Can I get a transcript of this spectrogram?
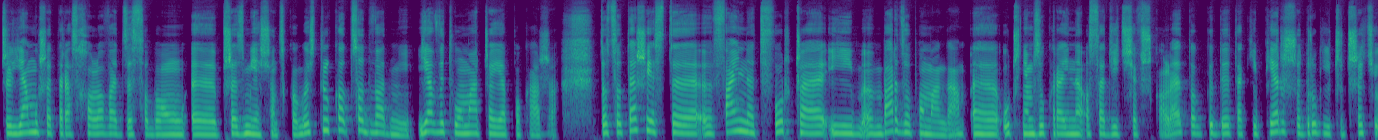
czyli ja muszę teraz holować ze sobą e, przez miesiąc kogoś, tylko co dwa dni. Ja wytłumaczę, ja pokażę. To, co też jest fajne, twórcze i bardzo pomaga uczniom z Ukrainy osadzić się w szkole, to gdy taki pierwszy, drugi czy trzeci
